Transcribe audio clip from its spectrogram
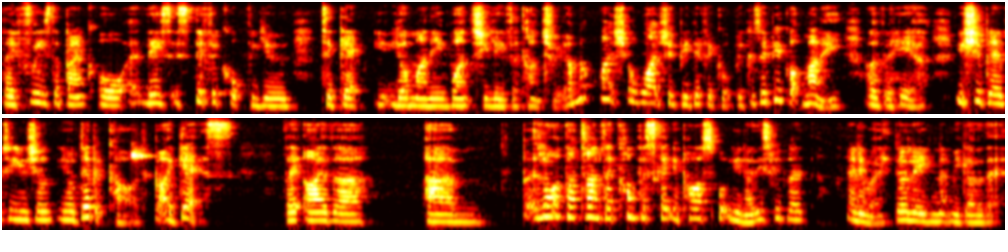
they freeze the bank, or at least it's difficult for you to get your money once you leave the country. I'm not quite sure why it should be difficult because if you've got money over here, you should be able to use your, your debit card. But I guess they either um, but a lot of the times they confiscate your passport. You know, these people are Anyway, don't even let me go there.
